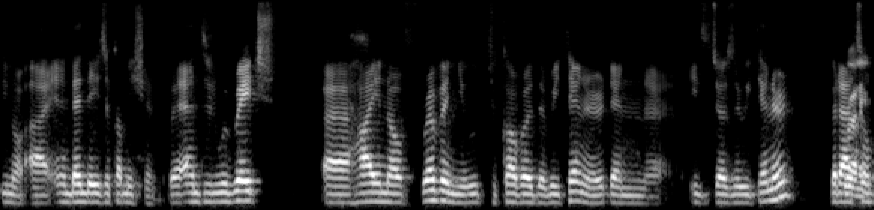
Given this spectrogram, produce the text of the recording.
you know, uh, and then there is a commission. And we reach uh, high enough revenue to cover the retainer, then uh, it's just a retainer. But at right. some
